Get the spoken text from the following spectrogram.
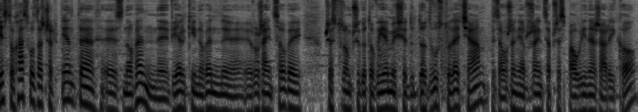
Jest to hasło zaczerpnięte z nowenny, wielkiej nowenny różańcowej, przez którą przygotowujemy się do, do dwustulecia założenia różańca przez Paulinę Żariko.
